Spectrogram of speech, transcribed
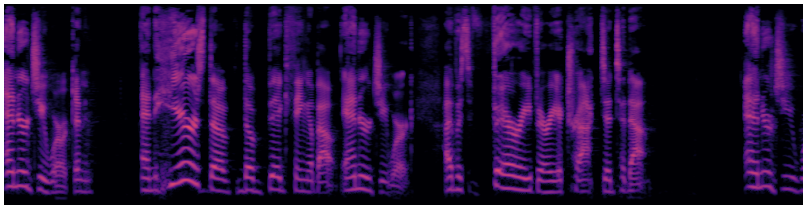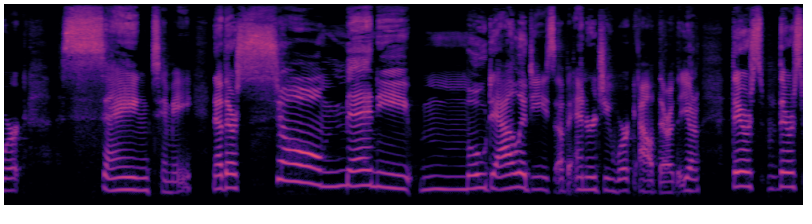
energy work and and here's the the big thing about energy work. I was very very attracted to that. Energy work saying to me. Now there's so many modalities of energy work out there that you know there's there's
